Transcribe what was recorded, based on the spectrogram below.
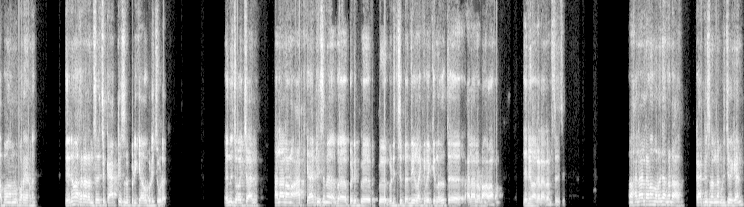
അപ്പൊ നമ്മൾ പറയാണ് ജനുവ കരാർ അനുസരിച്ച് ക്യാപ്റ്റീസിനെ പിടിക്കാവോ പിടിച്ചുകൂടെ? എന്ന് ചോദിച്ചാൽ ഹലാലാണോ ആ ക്യാപ്റ്റീസിനെ പിടി പിടിച്ച് ബന്ദികളാക്കി വെക്കുന്നത് ഹലാലാണോ ഹറാമാണോ? ജനുവ കരാർ അനുസരിച്ച്. ഹലാലാണോ ഹലാലാണെന്ന് പറഞ്ഞാൽ കണ്ട ക്യാപ്റ്റീസിനെല്ലാം പിടിച്ചു വെക്കാൻ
